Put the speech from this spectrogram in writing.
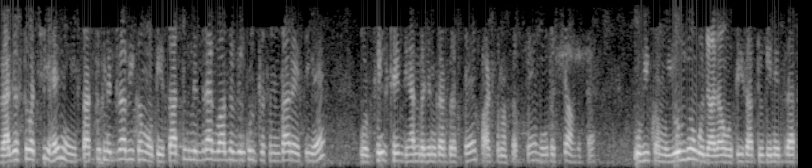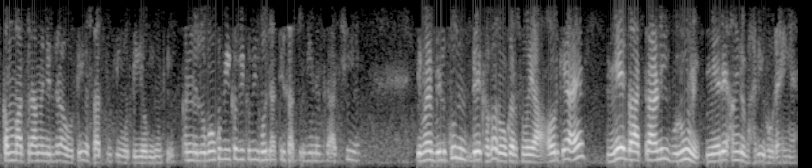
राजस तो अच्छी है नहीं, सात्विक निद्रा भी कम होती है। सात्विक निद्रा के बाद में बिल्कुल प्रसन्नता रहती है, वो ठीक ठीक ध्यान भजन कर सकते हैं, पाठ समझ सकते हैं, बहुत अच्छा होता है। वो भी कम योगियों को ज़्यादा होती है सात्विक की निद्रा। कम मात्रा में निद्रा होती है सात्विक की होती है योगियों की। अन्य लोगों को भी कभी कभी हो जाती है सात्विक की निद्रा, अच्छी है। कि मैं बिल्कुल बेखबर होकर सोया। और क्या है? मैं गात्राणी गुरुण मेरे अंग भारी हो रहे हैं।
